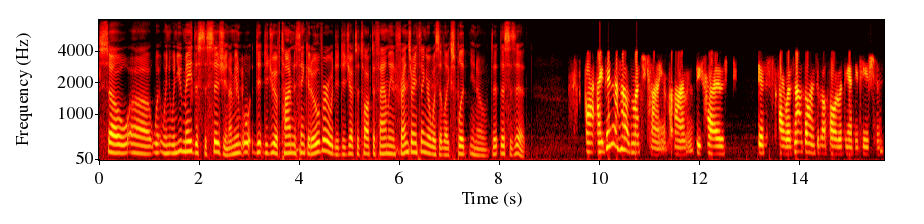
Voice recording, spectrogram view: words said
So uh, when when you made this decision, I mean, did did you have time to think it over, or did did you have to talk to family and friends or anything, or was it like split? You know, th- this is it. Uh, I didn't have much time um, because if I was not going to go forward with the amputation,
